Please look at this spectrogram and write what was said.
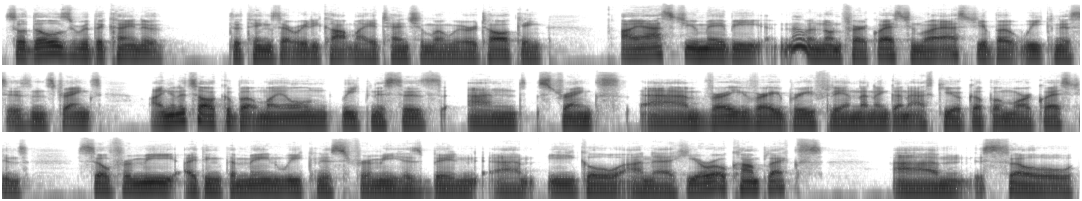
so those were the kind of the things that really caught my attention when we were talking. I asked you maybe not an unfair question, but I asked you about weaknesses and strengths. I'm going to talk about my own weaknesses and strengths um, very, very briefly, and then I'm going to ask you a couple more questions. So, for me, I think the main weakness for me has been um, ego and a hero complex. Um, so,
